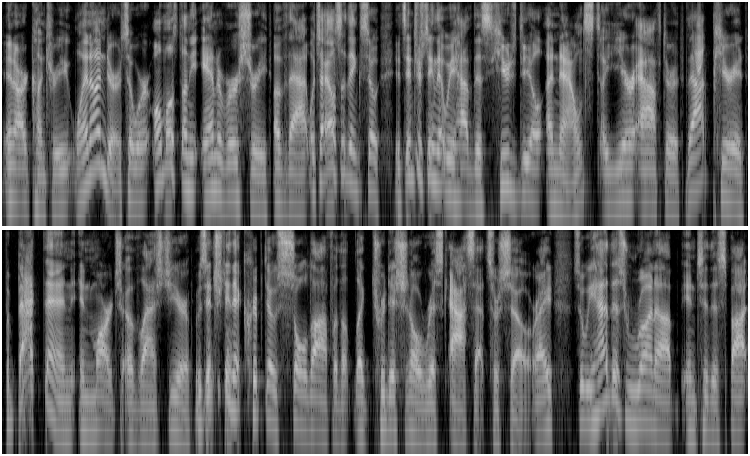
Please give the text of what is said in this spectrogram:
in our country went under. So we're almost on the anniversary of that, which I also think so it's interesting that we have this huge deal announced a year after that period. But back then in March of last year, it was interesting that crypto sold off with like traditional risk assets or so, right? So we had this run up into the spot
